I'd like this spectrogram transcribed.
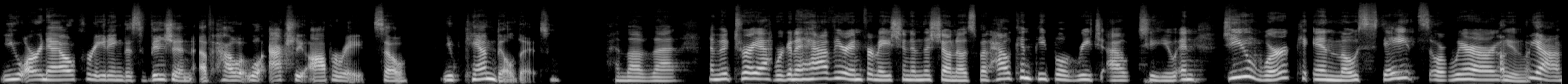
you are now creating this vision of how it will actually operate. So you can build it. I love that. And Victoria, we're going to have your information in the show notes, but how can people reach out to you? And do you work in most states or where are uh, you? Yeah,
